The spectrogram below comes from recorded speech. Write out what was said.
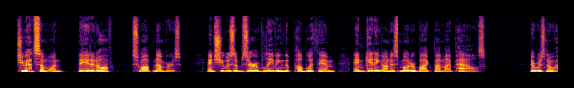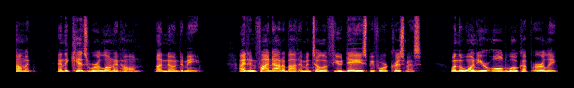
She met someone, they hit it off, swapped numbers, and she was observed leaving the pub with him and getting on his motorbike by my pals. There was no helmet, and the kids were alone at home, unknown to me. I didn't find out about him until a few days before Christmas. When the one-year-old woke up early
